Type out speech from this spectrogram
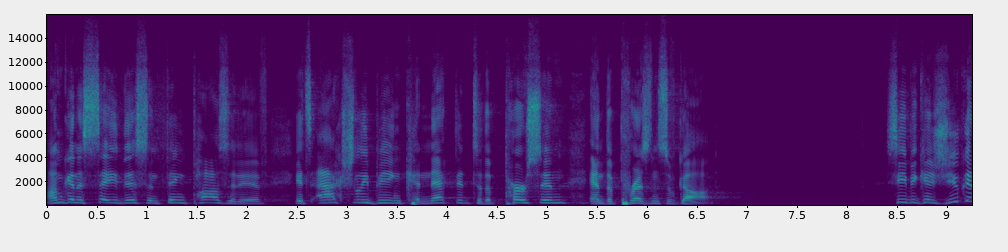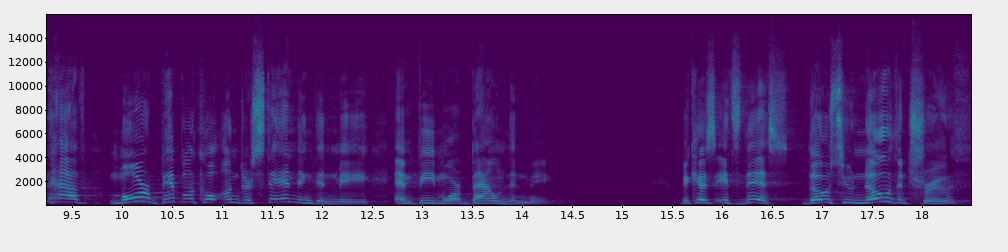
I'm gonna say this and think positive. It's actually being connected to the person and the presence of God. See, because you can have more biblical understanding than me and be more bound than me. Because it's this those who know the truth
